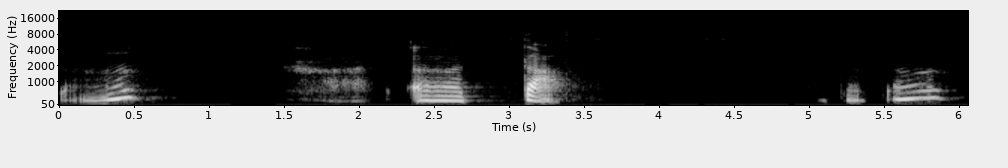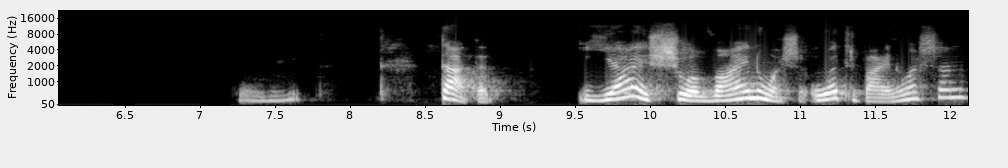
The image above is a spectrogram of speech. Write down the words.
Tā. Uh, tā. Tā, tā. Tūlīt. Tātad, ja es šo vainošanu, otru vainošanu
